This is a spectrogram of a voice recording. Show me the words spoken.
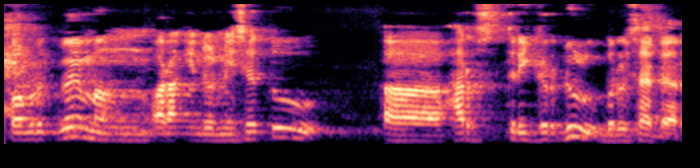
kalau menurut gue emang orang Indonesia tuh eh, harus trigger dulu baru sadar.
